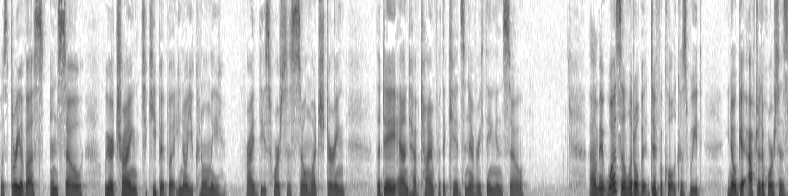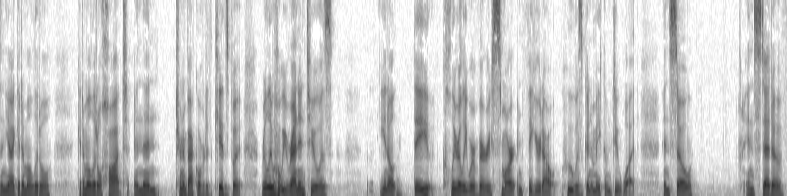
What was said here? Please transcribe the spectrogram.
was three of us, and so we were trying to keep it. But you know, you can only ride these horses so much during the day and have time for the kids and everything, and so um, it was a little bit difficult because we'd you know get after the horses and yeah, get them a little get them a little hot, and then turn them back over to the kids. But really, what we ran into was, you know, they clearly were very smart and figured out who was going to make them do what. And so instead of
